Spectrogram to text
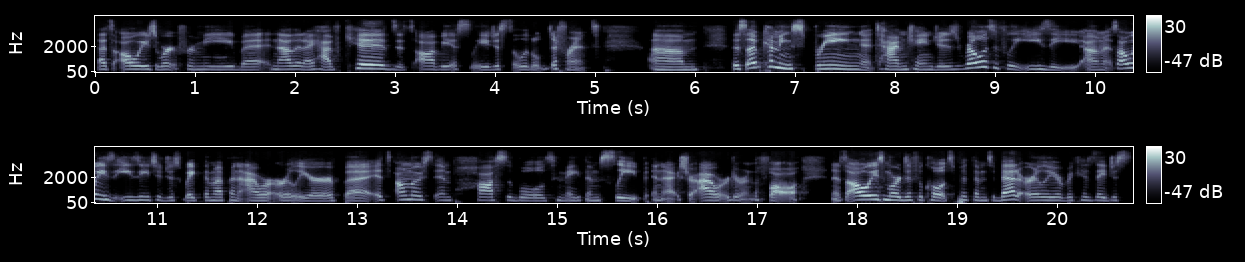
That's always worked for me. But now that I have kids, it's obviously just a little different. Um, this upcoming spring time change is relatively easy. Um, it's always easy to just wake them up an hour earlier, but it's almost impossible to make them sleep an extra hour during the fall. And it's always more difficult to put them to bed earlier because they just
